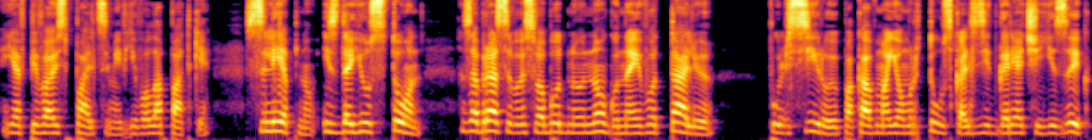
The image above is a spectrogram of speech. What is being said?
Я впиваюсь пальцами в его лопатки, слепну, издаю стон, забрасываю свободную ногу на его талию, пульсирую, пока в моем рту скользит горячий язык,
